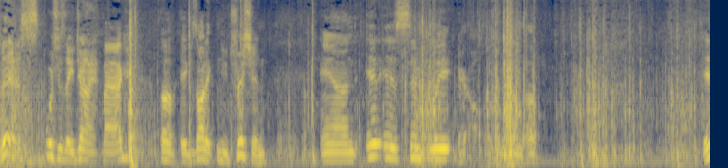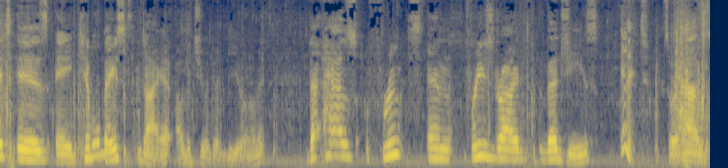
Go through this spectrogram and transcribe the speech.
this, which is a giant bag of exotic nutrition, and it is simply here. I'll up. It is a kibble-based diet. I'll get you a good view of it. That has fruits and freeze-dried veggies in it. So it has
